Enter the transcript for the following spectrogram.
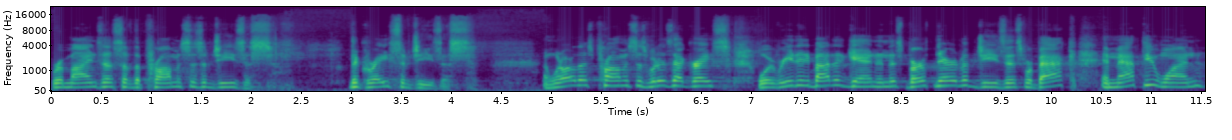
reminds us of the promises of Jesus the grace of Jesus. And what are those promises? What is that grace? Well, we read about it again in this birth narrative of Jesus. We're back in Matthew 1.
